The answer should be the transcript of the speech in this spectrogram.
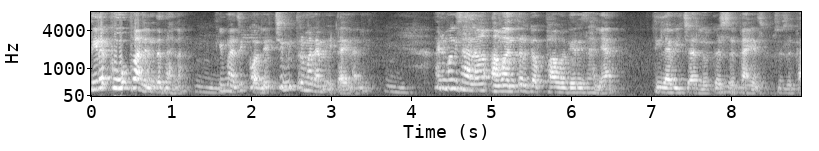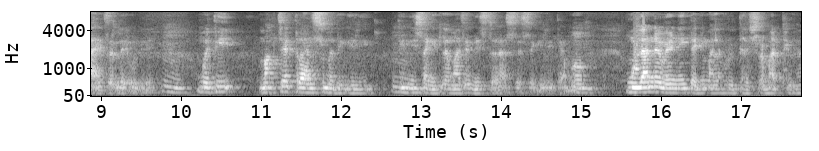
तिला खूप आनंद झाला की माझे कॉलेजचे मित्र मला भेटायला आले. आणि मग झालं अवांतर गप्पा वगैरे झाल्या. तिला विचारलं कसं काय तुझं काय चाललंय वगैरे. मग ती मागच्या ट्रान्समध्ये गेली. तिने सांगितलं माझे मिस्टर असे असे गेले त्यामुळं मुलांना वेळ नाही त्यांनी मला वृद्धाश्रमात ठेवलं.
